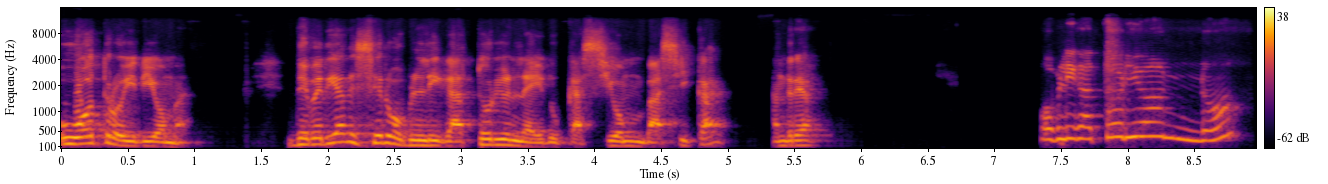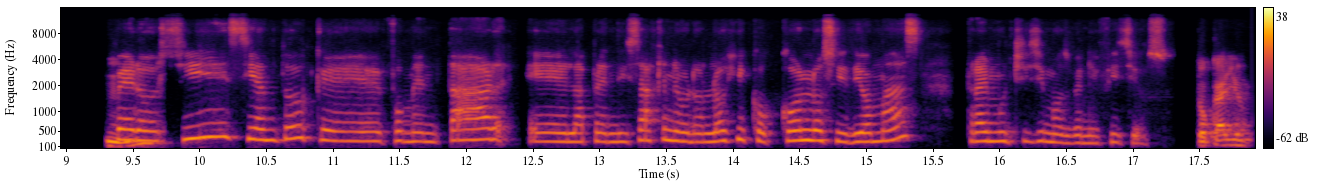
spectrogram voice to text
u otro idioma debería de ser obligatorio en la educación básica, Andrea. Obligatorio no, pero sí siento que fomentar el aprendizaje neurológico con los idiomas trae muchísimos beneficios. Tocayo.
